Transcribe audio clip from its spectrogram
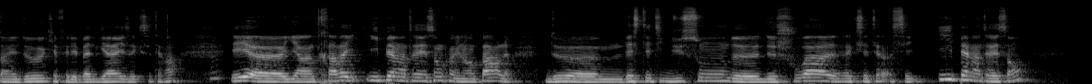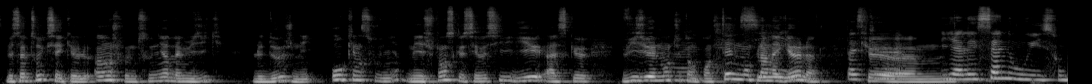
1 et 2, qui a fait les Bad Guys, etc. Et euh, il y a un travail hyper intéressant quand il en parle de, d'esthétique du son, de, de choix, etc. C'est hyper intéressant. Le seul truc, c'est que le 1, je peux me souvenir de la musique. Le 2, je n'ai aucun souvenir. Mais je pense que c'est aussi lié à ce que visuellement, tu t'en prends tellement plein la gueule Parce que. euh, Il y a les scènes où, ils sont,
